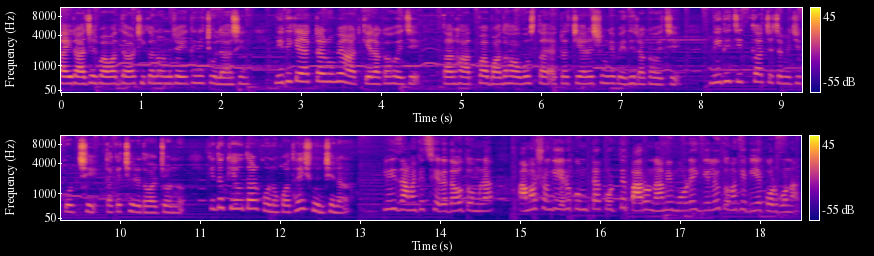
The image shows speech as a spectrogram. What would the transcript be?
তাই রাজের বাবার দেওয়া ঠিকানা অনুযায়ী তিনি চলে আসেন। নিধিকে একটা রুমে আটকে রাখা হয়েছে। তার হাত পা বাঁধা অবস্থায় একটা চেয়ারের সঙ্গে বেঁধে রাখা হয়েছে। নিধি চিৎকার, চেঁচামেচি করছে তাকে ছেড়ে দেওয়ার জন্য। কিন্তু কেউ তার কোনো কথাই শুনছে না। প্লিজ আমাকে ছেড়ে দাও তোমরা। আমার সঙ্গে এরকমটা করতে পারো না। আমি মরে গেলেও তোমাকে বিয়ে করব না।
